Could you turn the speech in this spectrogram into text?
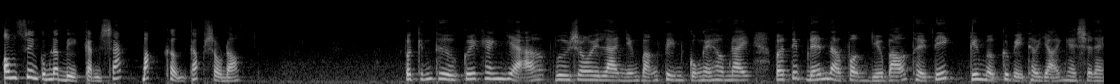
Ông Xuyên cũng đã bị cảnh sát bắt khẩn cấp sau đó. Và kính thưa quý khán giả, vừa rồi là những bản tin của ngày hôm nay và tiếp đến là phần dự báo thời tiết. Kính mời quý vị theo dõi ngay sau đây.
